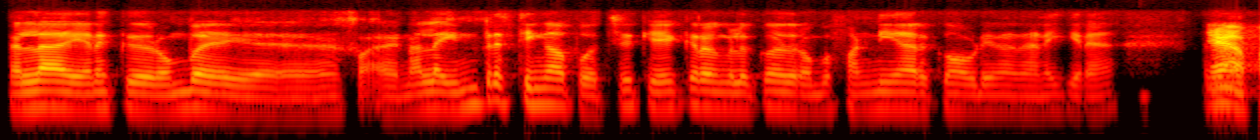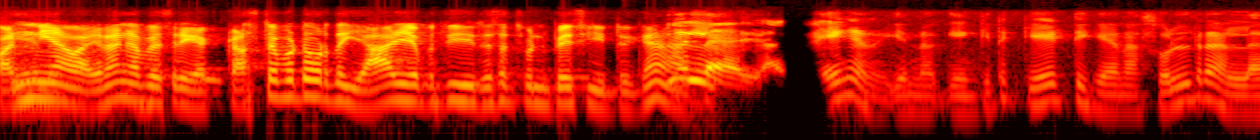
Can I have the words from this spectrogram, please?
நல்லா எனக்கு ரொம்ப நல்லா இன்ட்ரெஸ்டிங்கா போச்சு. கேட்கறவங்களுக்கும் அது ரொம்ப ஃபன்னியா இருக்கும் அப்படின்னு நான் நினைக்கிறேன். ஏங்க பண்ணியாவா என்னங்க பேசுறீங்க? கஷ்டப்பட்டு ஒருத்தர் யாழியை பத்தி ரிசர்ச் பண்ணி பேசிக்கிட்டு இருக்கேன். இல்ல இல்ல ஏங்க என்ன என்கிட்ட கேட்டீங்க நான் சொல்றேன்ல.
